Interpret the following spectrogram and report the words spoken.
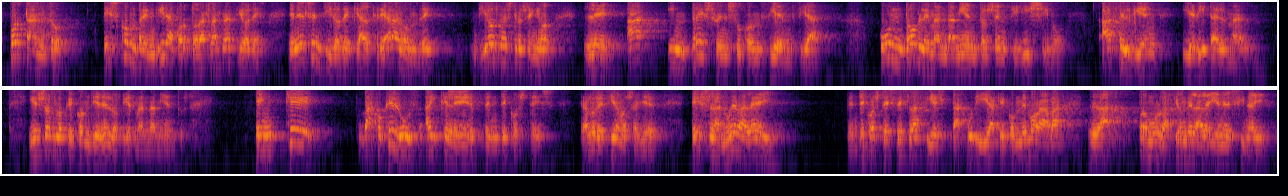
Por tanto, es comprendida por todas las naciones en el sentido de que al crear al hombre, Dios nuestro Señor le ha impreso en su conciencia un doble mandamiento sencillísimo. Hace el bien y evita el mal. Y eso es lo que contienen los diez mandamientos. ¿En qué, bajo qué luz hay que leer Pentecostés? Ya lo decíamos ayer es la nueva ley. Pentecostés es la fiesta judía que conmemoraba la promulgación de la ley en el Sinaí.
